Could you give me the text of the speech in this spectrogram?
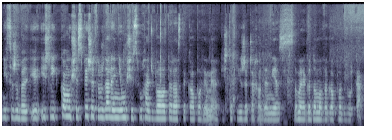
Nie chcę, żeby. je- Jeśli komuś się spieszy, to już dalej nie musi słuchać, bo teraz tylko opowiem o jakichś takich rzeczach ode mnie z mojego domowego podwórka.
